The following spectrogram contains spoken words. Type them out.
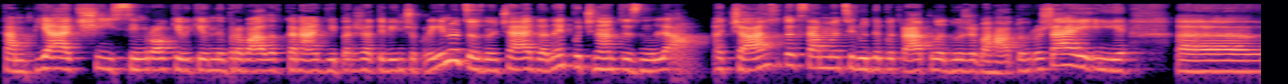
там 5, 6, 7 років, які вони провели в Канаді, і переїжджати в іншу країну, це означає для них починати з нуля. А часто так само ці люди потратили дуже багато грошей і е,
